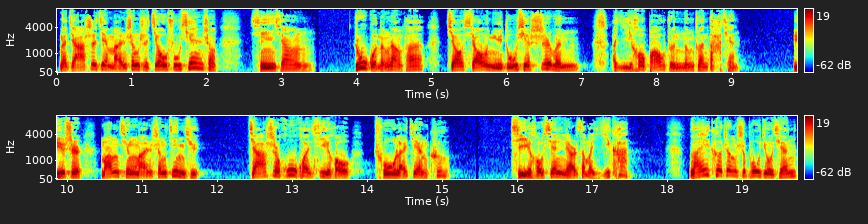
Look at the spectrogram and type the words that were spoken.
那贾氏见满生是教书先生，心想，如果能让他教小女读些诗文，啊，以后保准能赚大钱。于是忙请满生进去。贾氏呼唤细侯出来见客。细侯掀帘这么一看，来客正是不久前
